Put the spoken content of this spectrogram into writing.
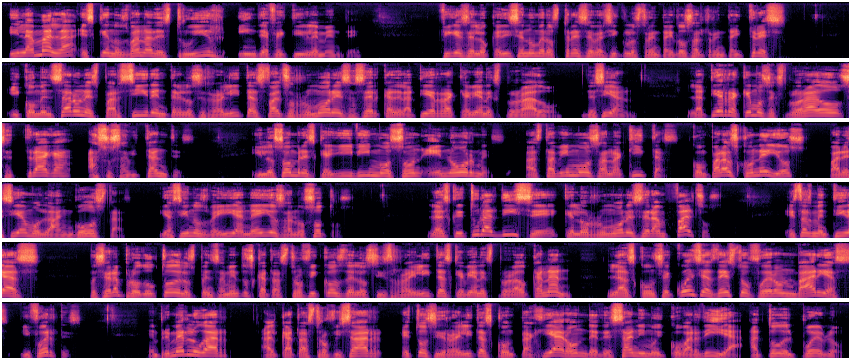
y la mala es que nos van a destruir indefectiblemente. Fíjese lo que dice números 13 versículos 32 al 33 y comenzaron a esparcir entre los israelitas falsos rumores acerca de la tierra que habían explorado. Decían, la tierra que hemos explorado se traga a sus habitantes, y los hombres que allí vimos son enormes, hasta vimos anaquitas, comparados con ellos, parecíamos langostas, y así nos veían ellos a nosotros. La escritura dice que los rumores eran falsos. Estas mentiras pues eran producto de los pensamientos catastróficos de los israelitas que habían explorado Canaán. Las consecuencias de esto fueron varias y fuertes. En primer lugar, al catastrofizar, estos israelitas contagiaron de desánimo y cobardía a todo el pueblo.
